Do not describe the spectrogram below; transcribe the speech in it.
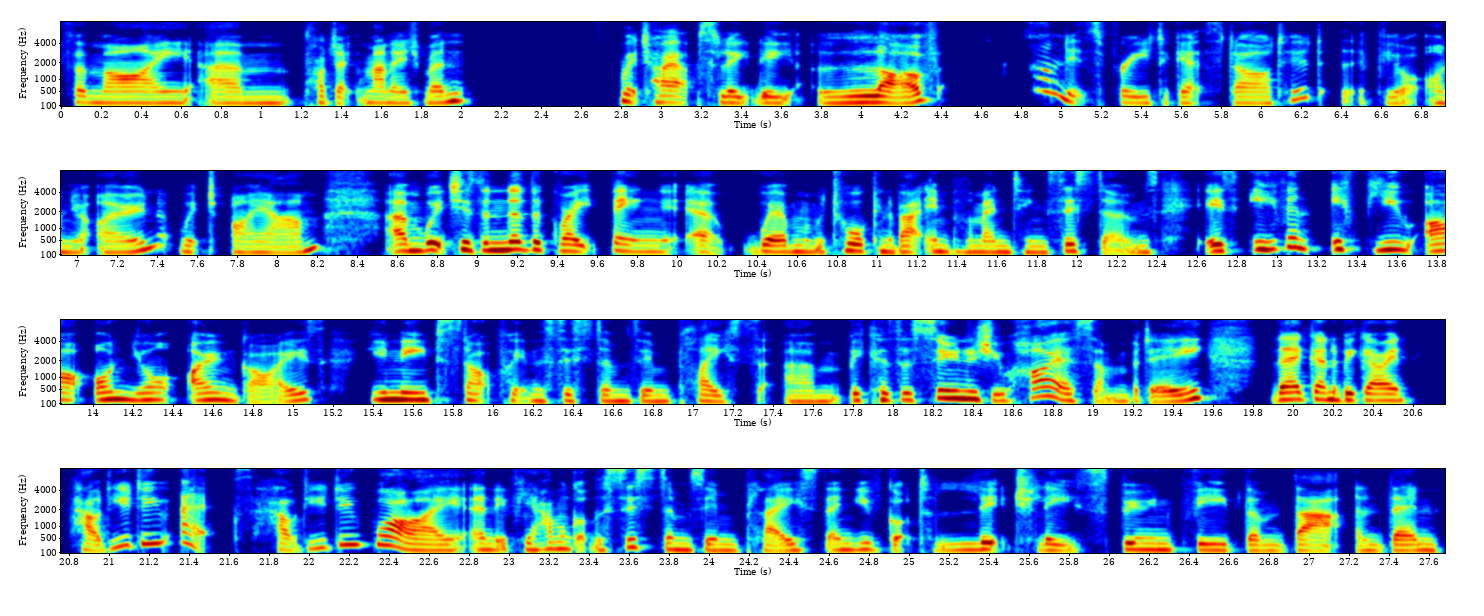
for my um, project management, which I absolutely love. And it's free to get started if you're on your own, which I am. Um, which is another great thing uh, when we're talking about implementing systems. Is even if you are on your own, guys, you need to start putting the systems in place um, because as soon as you hire somebody, they're going to be going, how do you do X? How do you do Y? And if you haven't got the systems in place, then you've got to literally spoon feed them that. And then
